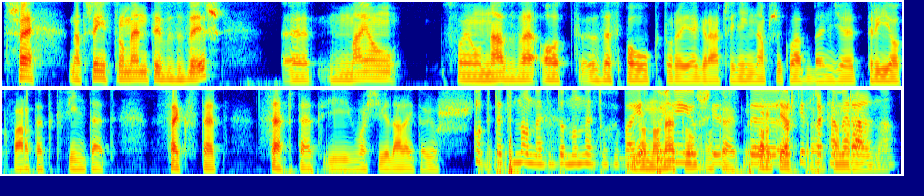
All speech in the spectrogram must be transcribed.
trzech, na trzy instrumenty wzwyż e, mają swoją nazwę od zespołu, który je gra, czyli na przykład będzie trio, kwartet, kwintet, sekstet, septet i właściwie dalej to już Oktet nonet do nonetu chyba. Do Jest później nonetu, już okej. jest e, Orkiestra orkiestra, kameralna. kameralna.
